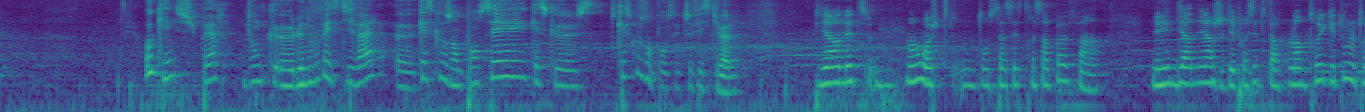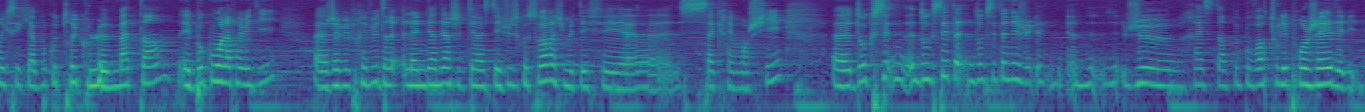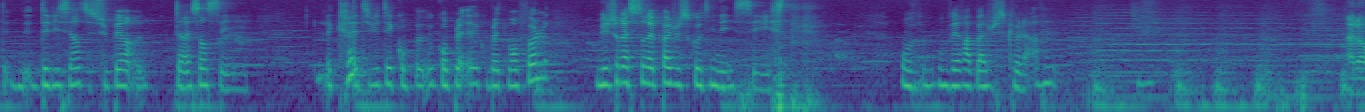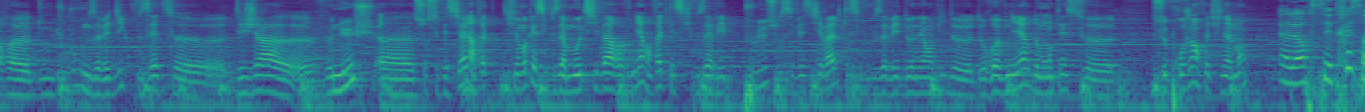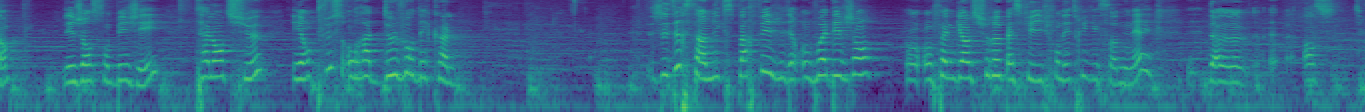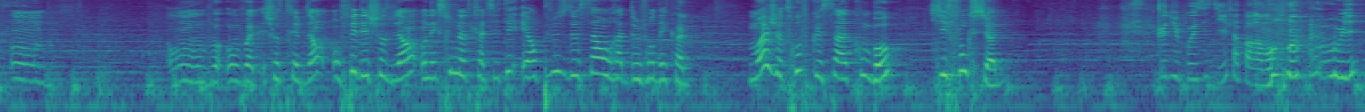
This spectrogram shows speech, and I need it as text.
Ok, super. Donc euh, le nouveau festival, euh, qu'est-ce que vous en pensez? Qu'est-ce que qu'est-ce que vous en pensez de ce festival? Bien honnêtement, moi je trouve ça c'est très sympa. Enfin, l'année dernière j'étais pressée de faire plein de trucs et tout. Le truc c'est qu'il y a beaucoup de trucs le matin et beaucoup moins l'après-midi. Euh, J'avais prévu l'année dernière j'étais restée jusqu'au soir et je m'étais fait euh, sacrément chier. Euh, donc, donc, cette, donc cette année je, reste un peu pour voir tous les projets des, lycéens. C'est super intéressant. C'est la créativité compl- complè- complètement folle. Mais je resterai pas jusqu'au dîner. C'est on, on verra pas jusque là. Alors, euh, du coup, vous nous avez dit que vous êtes euh, déjà euh, venu sur ce festival. En fait, dites-moi, qu'est-ce qui vous a motivé à revenir? En fait, qu'est-ce qui vous avait plu sur ce festival? Qu'est-ce qui vous avait donné envie de, revenir, de monter ce, projet, en fait, finalement? Alors c'est très simple. Les gens sont BG, talentueux et en plus on rate deux jours d'école. Je veux dire c'est un mix parfait. Je veux dire on voit des gens, on, on fangirl sur eux parce qu'ils font des trucs extraordinaires. Ensuite on, on, vo- on voit des choses très bien, on fait des choses bien, on exprime notre créativité et en plus de ça on rate deux jours d'école. Moi je trouve que c'est un combo qui fonctionne. Que du positif apparemment. Oui.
